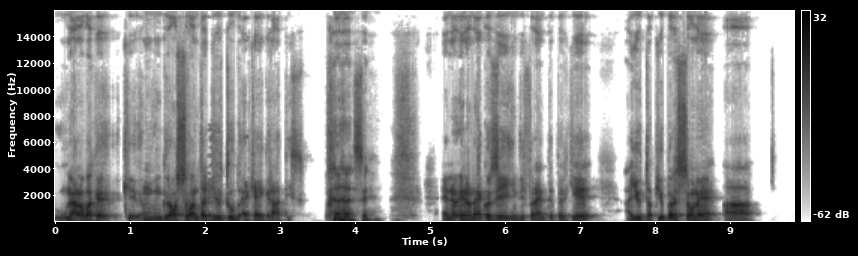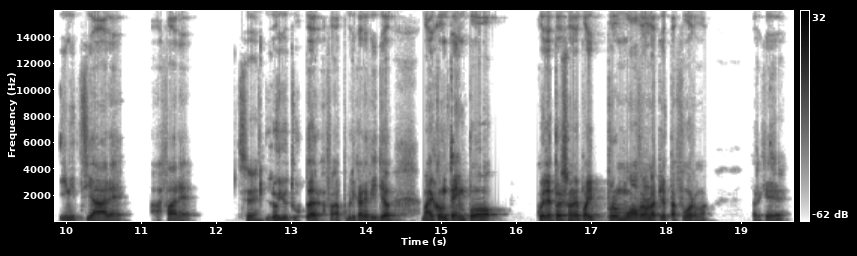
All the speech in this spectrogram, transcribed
una roba che, che, è un grosso vantaggio di YouTube è che è gratis. sì. E, no, e non è così indifferente perché aiuta più persone a iniziare a fare sì. lo youtuber, a, pubblicare video, ma al contempo quelle persone poi promuovono la piattaforma perché.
